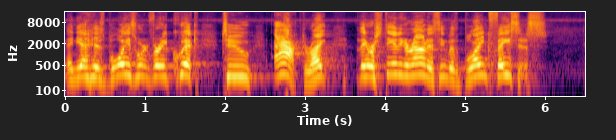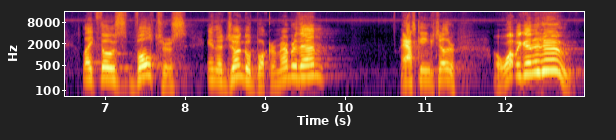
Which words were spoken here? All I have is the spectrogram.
And yet his boys weren't very quick to act, right? They were standing around, it seemed, with blank faces, like those vultures in the jungle book. Remember them? Asking each other, What are we going to do?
